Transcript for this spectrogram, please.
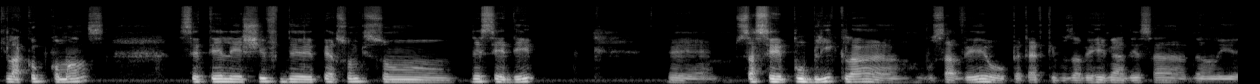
que la coupe commence, c'était les chiffres de personnes qui sont décédées. Et ça, c'est public, là, vous savez, ou peut-être que vous avez regardé ça dans les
